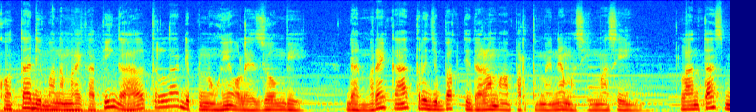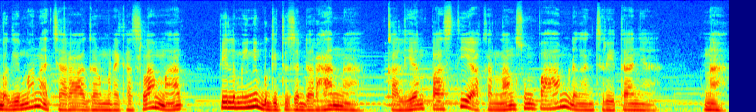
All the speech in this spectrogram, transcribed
Kota di mana mereka tinggal telah dipenuhi oleh zombie, dan mereka terjebak di dalam apartemennya masing-masing. Lantas, bagaimana cara agar mereka selamat? Film ini begitu sederhana, kalian pasti akan langsung paham dengan ceritanya. Nah,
